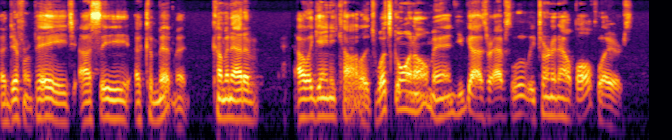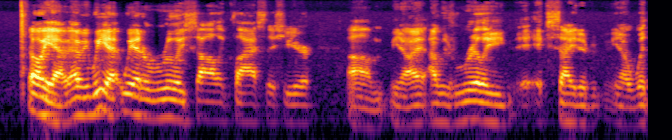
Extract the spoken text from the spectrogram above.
a different page, I see a commitment coming out of Allegany College. What's going on, man? You guys are absolutely turning out ball players. Oh yeah, I mean we had we had a really solid class this year. Um, you know, I, I was really excited. You know, with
